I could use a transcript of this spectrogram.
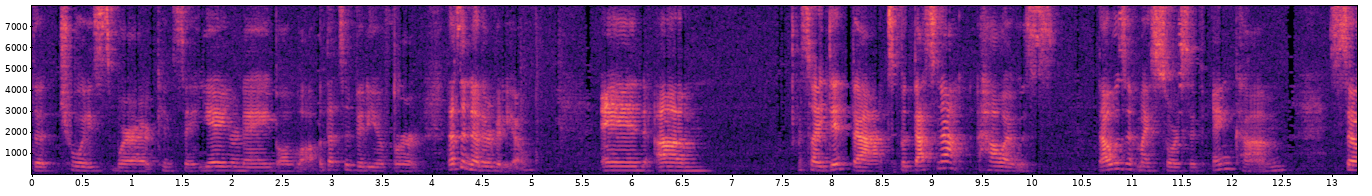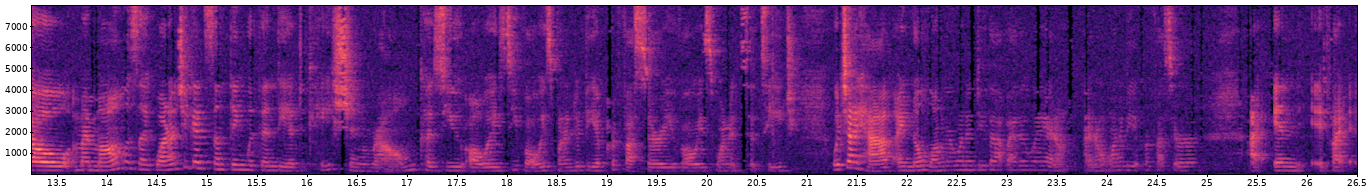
the choice where I can say yay or nay, blah, blah, But that's a video for, that's another video. And um, so I did that, but that's not how I was, that wasn't my source of income. So my mom was like, why don't you get something within the education realm? Because you always, you've always wanted to be a professor. You've always wanted to teach, which I have. I no longer want to do that, by the way. I don't, I don't want to be a professor. I, and if I,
